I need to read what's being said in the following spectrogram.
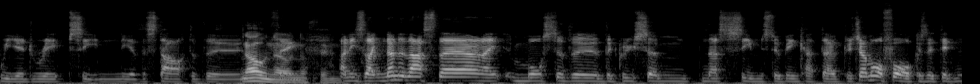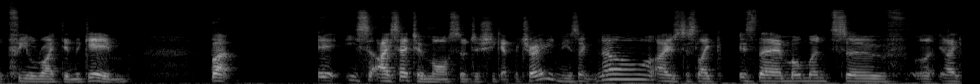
weird rape scene near the start of the? Oh, no, no, nothing. And he's like, none of that's there, and I, most of the the gruesomeness seems to have been cut out, which I'm all for because it didn't feel right in the game. But it, he, I said to him, oh, also, does she get betrayed? And he's like, no. I was just like, is there moments of like, like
